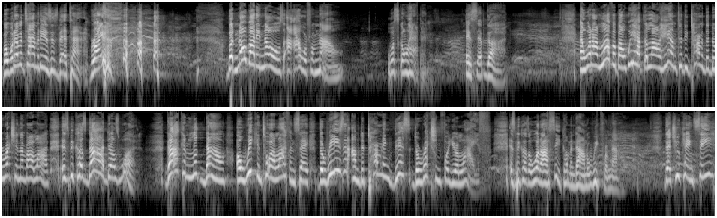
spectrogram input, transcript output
but whatever time it is, it's that time, right? but nobody knows an hour from now what's going to happen except God. And what I love about we have to allow Him to determine the direction of our life is because God does what? God can look down a week into our life and say, The reason I'm determining this direction for your life is because of what I see coming down a week from now. That you can't see,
